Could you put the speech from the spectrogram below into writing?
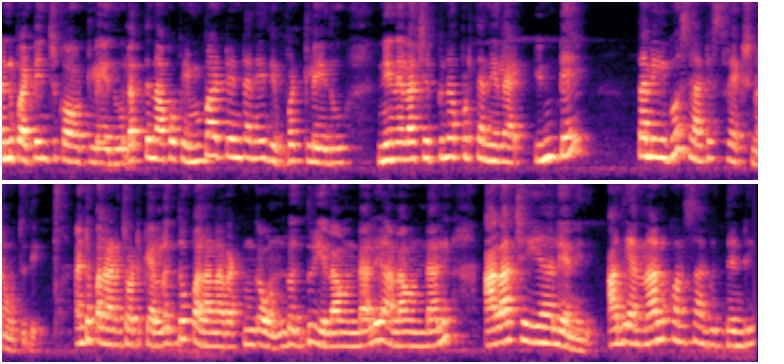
నన్ను పట్టించుకోవట్లేదు. లేకపోతే నాకు ఒక ఇంపార్టెంట్ అనేది ఇవ్వట్లేదు. నేను ఇలా చెప్పినప్పుడు తను ఇలా వింటే తన ఈగో సాటిస్ఫాక్షన్ అవుతుంది. అంటే పలానా చోటకి వెళ్ళొద్దు పలానా రకంగా ఉండొద్దు ఇలా ఉండాలి అలా ఉండాలి అలా చేయాలి అనేది. అది ఎన్నాళ్ళు కొనసాగుద్దండి?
